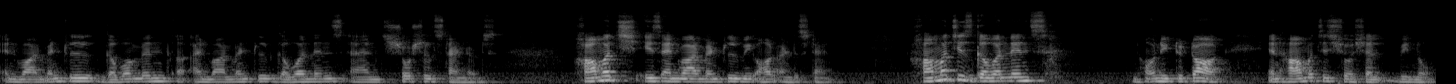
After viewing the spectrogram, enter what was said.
environmental government, uh, environmental governance and social standards. How much is environmental we all understand. How much is governance? No need to talk. And how much is social? We know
